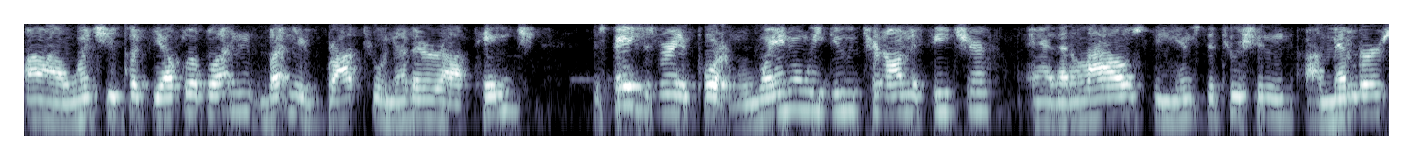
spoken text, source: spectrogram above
Uh, once you click the upload button, button you're brought to another uh, page. This page is very important. When we do turn on the feature and that allows the institution uh, members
